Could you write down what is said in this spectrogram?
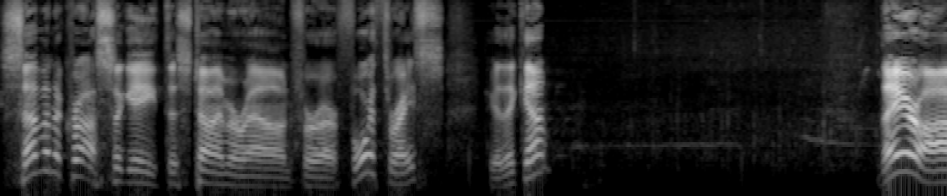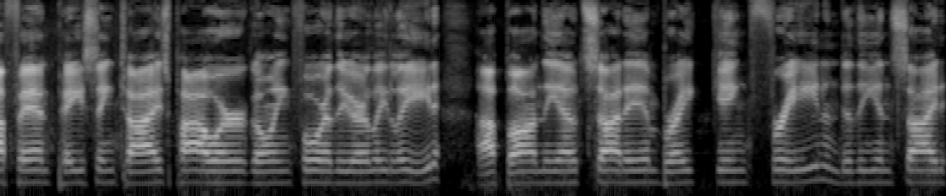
Seven across the gate this time around for our fourth race. Here they come. They're off and pacing ties power going for the early lead. Up on the outside him, breaking free into the inside.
